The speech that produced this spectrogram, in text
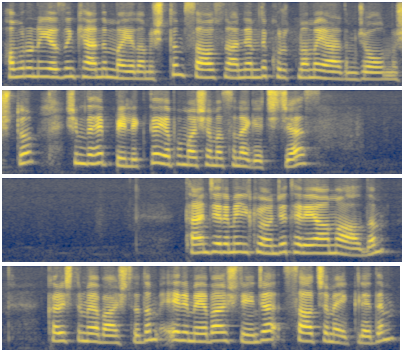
Hamurunu yazın kendim mayalamıştım. Sağ olsun annem de kurutmama yardımcı olmuştu. Şimdi hep birlikte yapım aşamasına geçeceğiz. Tencereme ilk önce tereyağımı aldım. Karıştırmaya başladım. Erimeye başlayınca salçamı ekledim.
